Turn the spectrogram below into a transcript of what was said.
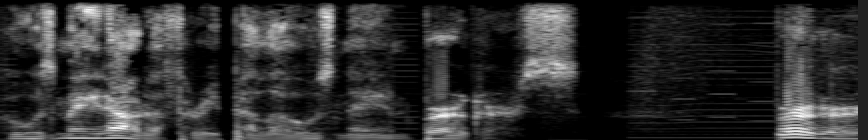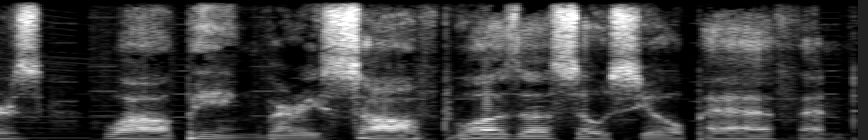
who was made out of three pillows named Burgers. Burgers, while being very soft, was a sociopath and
